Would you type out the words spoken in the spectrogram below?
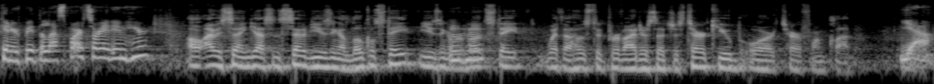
Can you repeat the last part? Sorry, I didn't hear. Oh, I was saying, yes, instead of using a local state, using a remote state with a hosted provider such as Terrakube or Terraform Cloud. Yeah.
